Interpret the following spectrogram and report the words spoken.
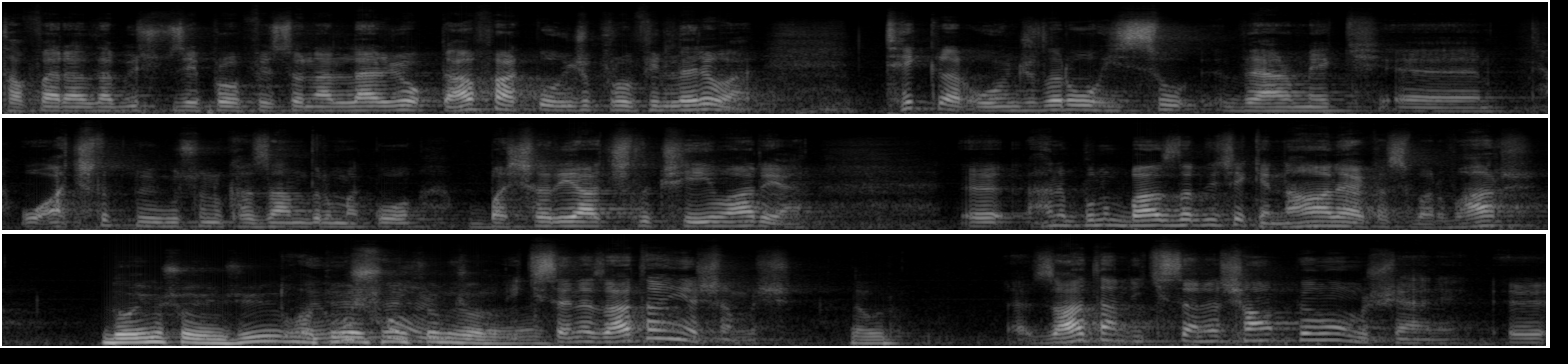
Taferel'ler, üst düzey profesyoneller yok. Daha farklı oyuncu profilleri var. Tekrar oyunculara o hissi vermek, e, o açlık duygusunu kazandırmak, o başarıya açlık şeyi var ya. e, hani bunun bazıları diyecek ya ne alakası var? Var. Doymuş oyuncuyu motive Doymuş etmek çok oyuncu. zor. İki sene zaten yaşamış. Doğru. E, Zaten iki sene şampiyon olmuş yani. E,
